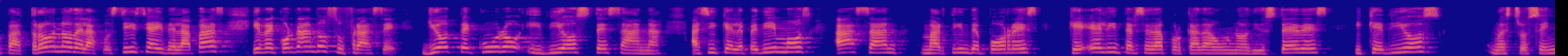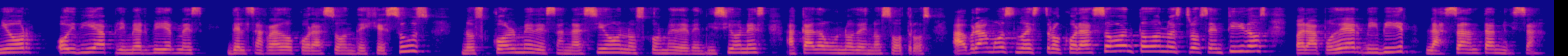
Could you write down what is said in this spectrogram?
patrono de la justicia y de la paz y recordando su frase, yo te curo y Dios te sana. Así que le pedimos a San Martín de Porres que Él interceda por cada uno de ustedes y que Dios, nuestro Señor, hoy día, primer viernes del Sagrado Corazón de Jesús, nos colme de sanación, nos colme de bendiciones a cada uno de nosotros. Abramos nuestro corazón, todos nuestros sentidos para poder vivir la Santa Misa.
